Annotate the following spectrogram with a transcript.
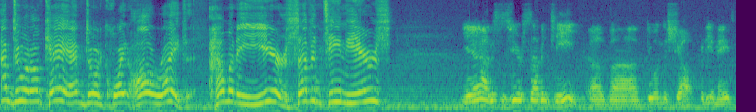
I'm doing okay. I'm doing quite all right. How many years? 17 years? Yeah, this is year 17 of uh, doing the show. Pretty amazing.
